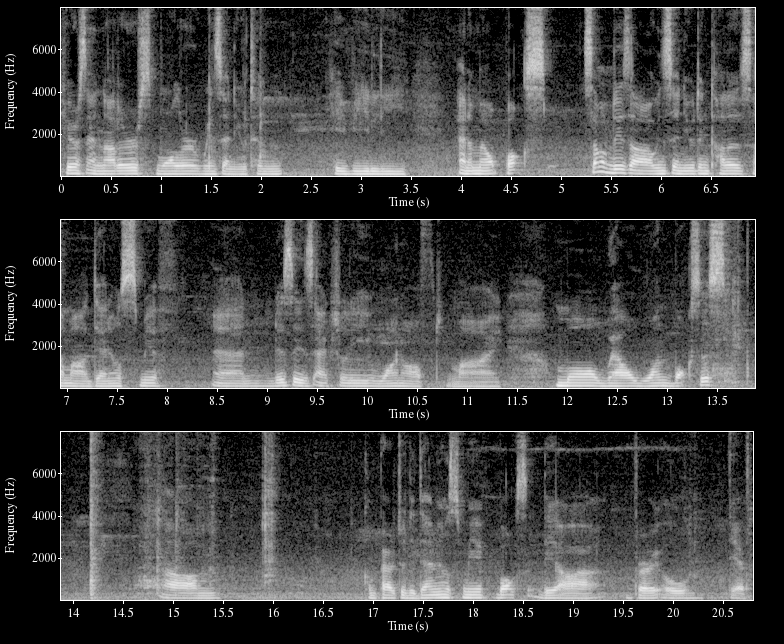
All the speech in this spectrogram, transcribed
here's another smaller Winsor & Newton heavily enamel box some of these are Winsor & Newton colors some are Daniel Smith and this is actually one of my more well-worn boxes um, compared to the Daniel Smith box they are very old they have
